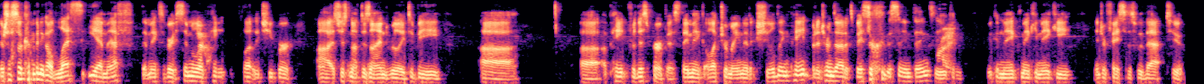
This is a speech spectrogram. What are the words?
there's also a company called Less EMF that makes a very similar paint, slightly cheaper. Uh, it's just not designed really to be uh, uh, a paint for this purpose. They make electromagnetic shielding paint, but it turns out it's basically the same thing. So right. you can you can make makey makey interfaces with that too.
